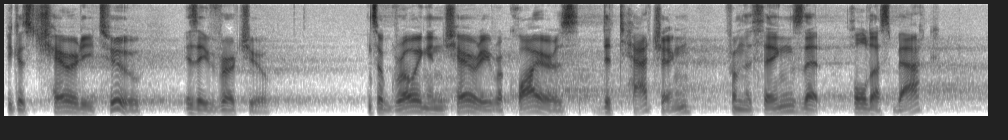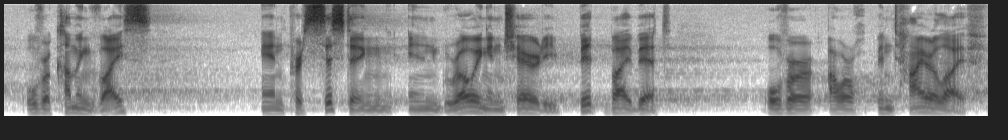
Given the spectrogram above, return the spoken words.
Because charity, too, is a virtue. And so growing in charity requires detaching from the things that hold us back, overcoming vice, and persisting in growing in charity bit by bit over our entire life.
